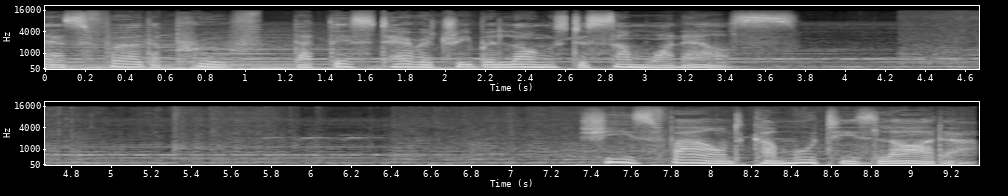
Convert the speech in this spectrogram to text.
There's further proof that this territory belongs to someone else. She's found Kamuti's larder.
